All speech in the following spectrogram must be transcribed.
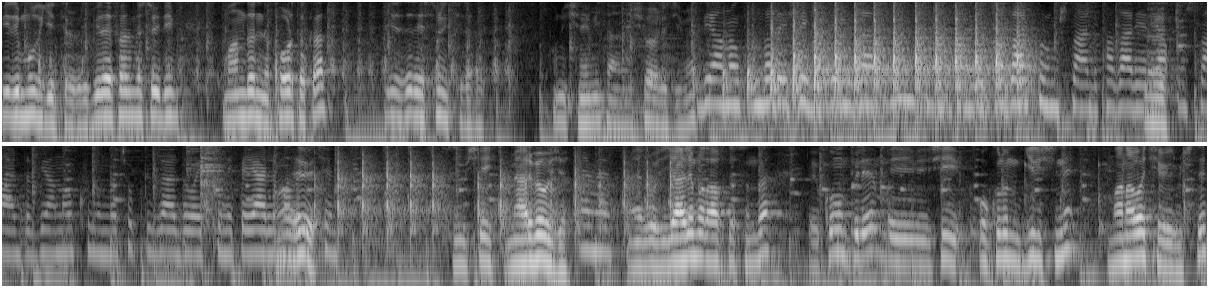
Biri muz getirirdi. Bir efendime söyleyeyim mandalina, portakal. Biz de resmini çizerdik. Bunun içine bir tane şöylecime. Bir anaokulunda da işe gittiğimizde? Hani bir pazar kurmuşlardı, pazar yeri Evet. yapmışlardı bir anaokulunda. Çok güzeldi o etkinlikte yerli malı evet. için. Bizim şey Merve Hoca. Evet. Merve Hoca yerli mal haftasında e, komple e, şey okulun girişini manava çevirmişti.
